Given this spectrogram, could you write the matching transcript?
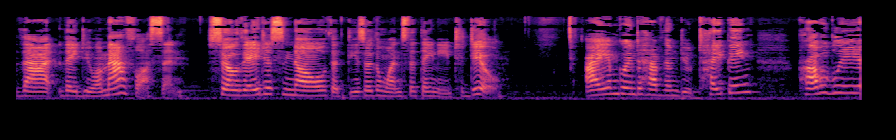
that they do a math lesson. So they just know that these are the ones that they need to do. I am going to have them do typing probably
